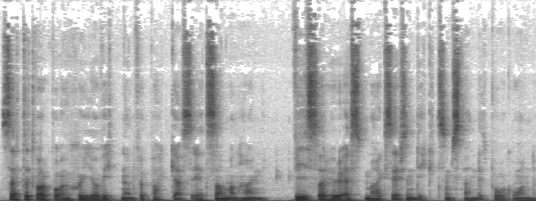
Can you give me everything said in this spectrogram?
Sättet varpå en sky av vittnen förpackas i ett sammanhang visar hur Espmark ser sin dikt som ständigt pågående.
